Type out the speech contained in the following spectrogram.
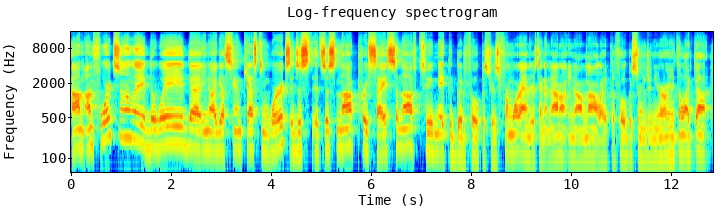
Um, unfortunately, the way that you know, I guess sandcasting works, it just it's just not precise enough to make a good focusers. From what I understand, I mean, I don't, you know, I'm not like a focuser engineer or anything like that.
